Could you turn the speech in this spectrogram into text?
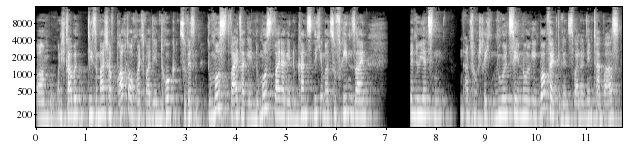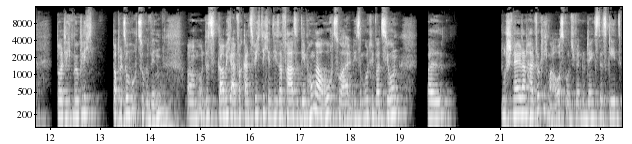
Ähm, und ich glaube, diese Mannschaft braucht auch manchmal den Druck zu wissen, du musst weitergehen, du musst weitergehen, du kannst nicht immer zufrieden sein, wenn du jetzt ein, in Anführungsstrichen nur 10-0 gegen Borgfeld gewinnst, weil an dem Tag war es deutlich möglich, doppelt so hoch zu gewinnen. Ähm, und das ist, glaube ich, einfach ganz wichtig in dieser Phase, den Hunger hochzuhalten, diese Motivation, weil du schnell dann halt wirklich mal ausrutscht, wenn du denkst, es geht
